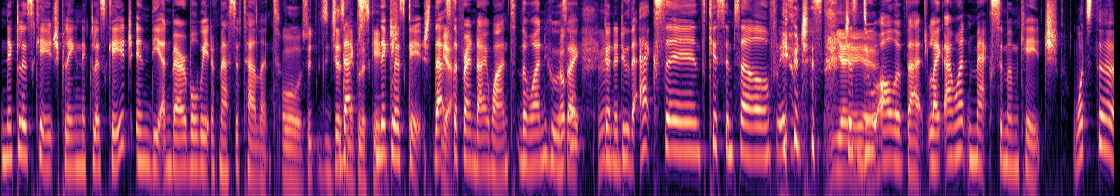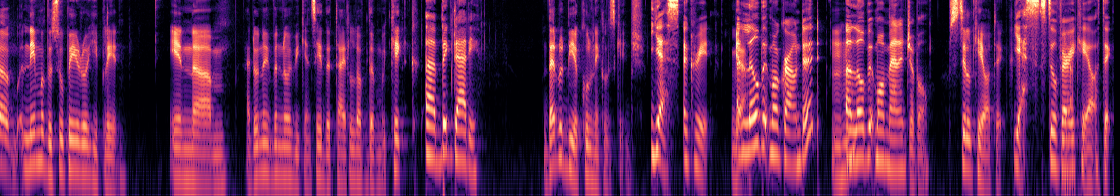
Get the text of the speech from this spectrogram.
Nicolas Cage playing Nicolas Cage in The Unbearable Weight of Massive Talent. Oh, so it's just That's Nicolas Cage. Nicolas Cage. That's Yeah. the friend I want. The one who's Okay, like yeah. gonna do the accents, kiss himself, you know, just Yeah, just do all of that. Like I want maximum Cage. What's the name of the superhero he played in? Um, I don't even know if we can say the title of the Kick. Uh, Big Daddy. That would be a cool Nicolas Cage. Yes, agreed. A little bit more grounded, Mhm. a little bit more manageable. Still chaotic. Yes, still very chaotic.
